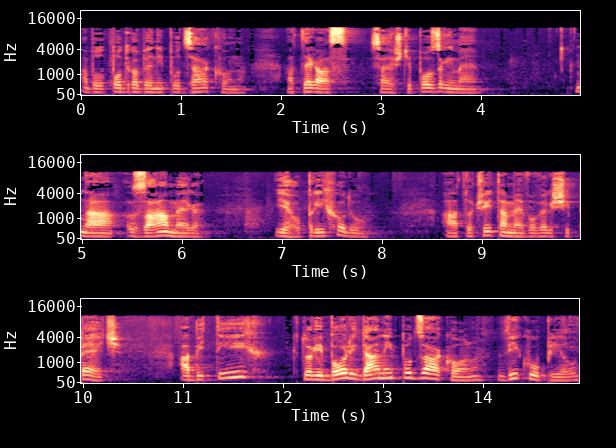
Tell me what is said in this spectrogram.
a bol podrobený pod zákon. A teraz sa ešte pozrime na zámer jeho príchodu. A to čítame vo verši 5. Aby tých, ktorí boli daní pod zákon, vykúpil,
